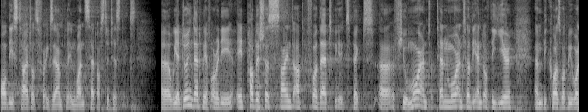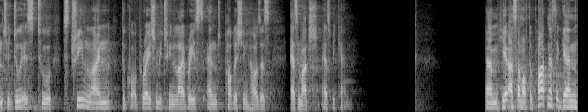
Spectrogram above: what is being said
all these titles, for example, in one set of statistics. Uh, we are doing that. We have already eight publishers signed up for that. We expect uh, a few more, and 10 more until the end of the year, um, because what we want to do is to streamline the cooperation between libraries and publishing houses as much as we can. Um, here are some of the partners again,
